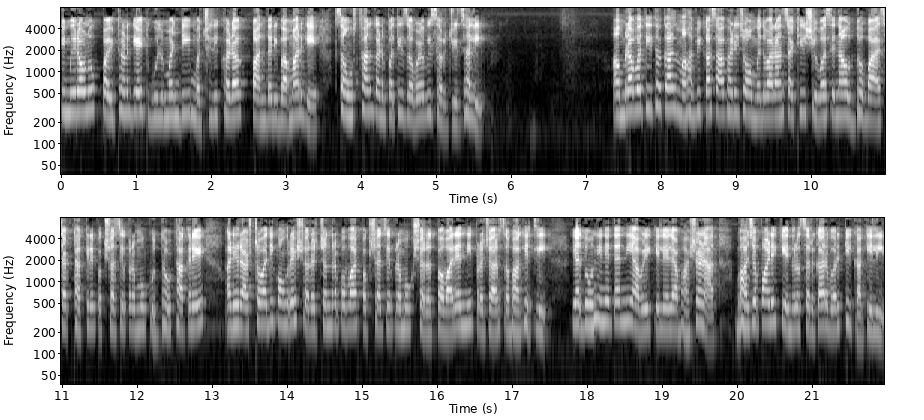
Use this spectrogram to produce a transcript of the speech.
ही मिरवणूक पैठण गेट गुलमंडी मछली खडक पांदरीबा मार्गे संस्थान गणपतीजवळ विसर्जित झाली. अमरावती इथं काल महाविकास आघाडीच्या उमेदवारांसाठी शिवसेना उद्धव बाळासाहेब ठाकरे पक्षाचे प्रमुख उद्धव ठाकरे आणि राष्ट्रवादी काँग्रेस शरदचंद्र पवार पक्षाचे प्रमुख शरद पवार यांनी प्रचारसभा घेतली. या दोन्ही नेत्यांनी यावेळी केलेल्या भाषणात भाजप आणि केंद्र सरकारवर टीका केली.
